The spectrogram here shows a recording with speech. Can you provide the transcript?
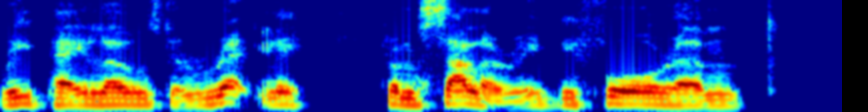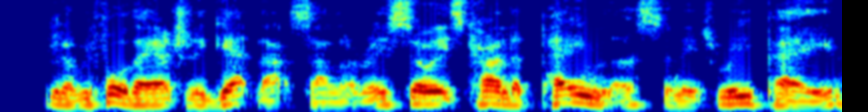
repay loans directly from salary before um, you know, before they actually get that salary. So it's kind of painless and it's repaid.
